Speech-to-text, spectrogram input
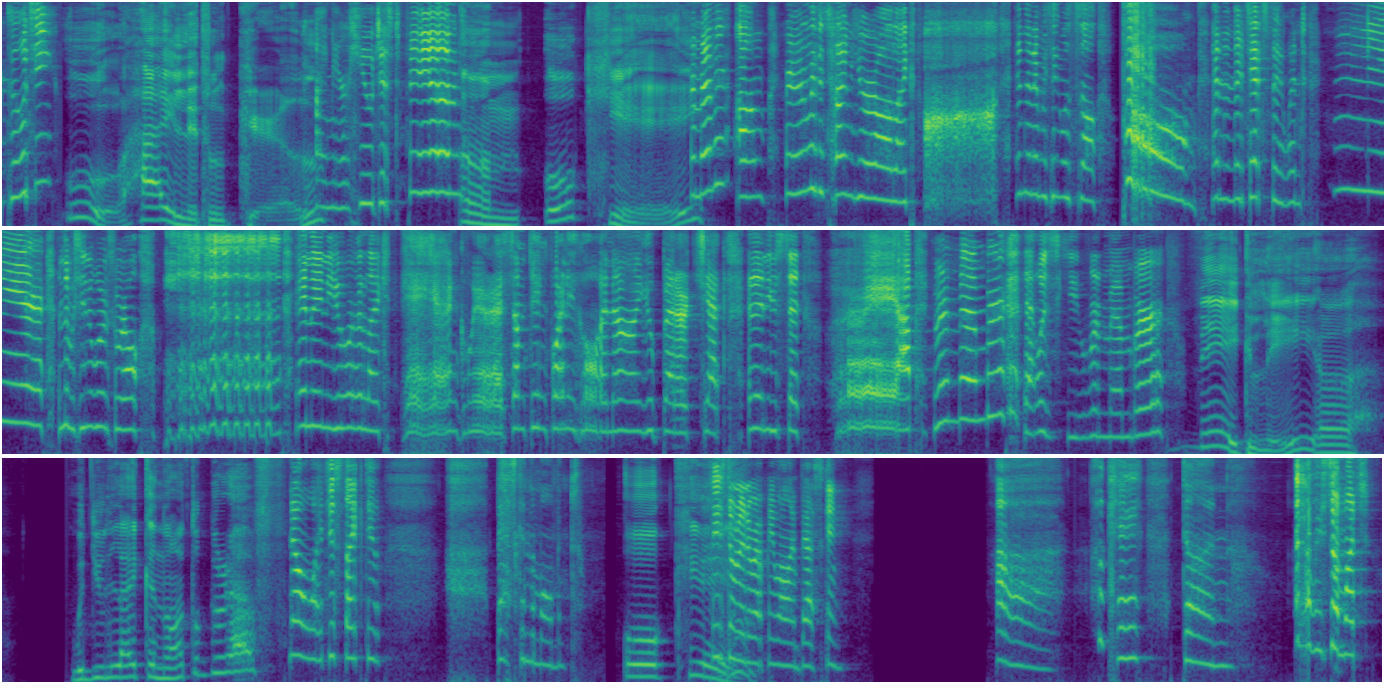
Goji. Ooh, hi, little girl. I'm your hugest fan. Um, okay. Remember, um, remember the time you were all like, and then everything was all boom, and then the jets they went near, and the machine works were all, and then you were like, hey, Anguilla, something funny going on, you better check, and then you said, hurry up, remember? That was you, remember? Vaguely, uh, would you like an autograph? No, I just like to bask in the moment. Okay. Please don't interrupt me while I'm basking. Ah, okay, done. I love you so much.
